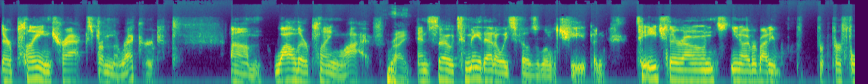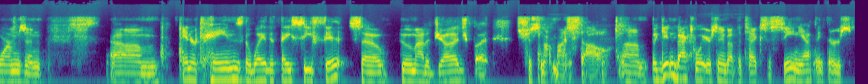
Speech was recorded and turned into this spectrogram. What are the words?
they're playing tracks from the record um, while they're playing live. Right. And so to me, that always feels a little cheap. And to each their own, you know, everybody performs and um, entertains the way that they see fit. So who am I to judge? But it's just not my style. Um, but getting back to what you're saying about the Texas scene, yeah, I think there's,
